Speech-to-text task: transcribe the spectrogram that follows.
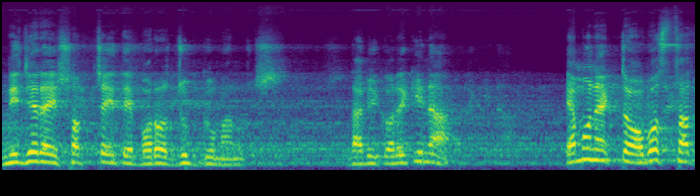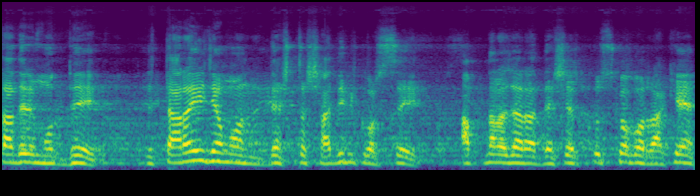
নিজেরাই সবচাইতে বড় যোগ্য মানুষ। দাবি করে কি না? এমন একটা অবস্থা তাদের মধ্যে যে তারাই যেমন দেশটা স্বাধীন করছে, আপনারা যারা দেশের খোঁজখবর রাখেন,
